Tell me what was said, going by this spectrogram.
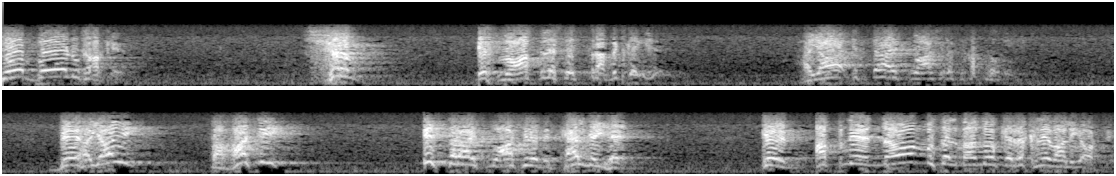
جو بورڈ اٹھا کے شرم اس معاشرے سے اس طرح مٹ گئی ہے حیا اس طرح اس معاشرے سے ختم ہو گئی ہے بے حیائی، فحاشی اس طرح اس معاشرے میں پھیل گئی ہے۔ کہ اپنے نام مسلمانوں کے رکھنے والی عورتیں۔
